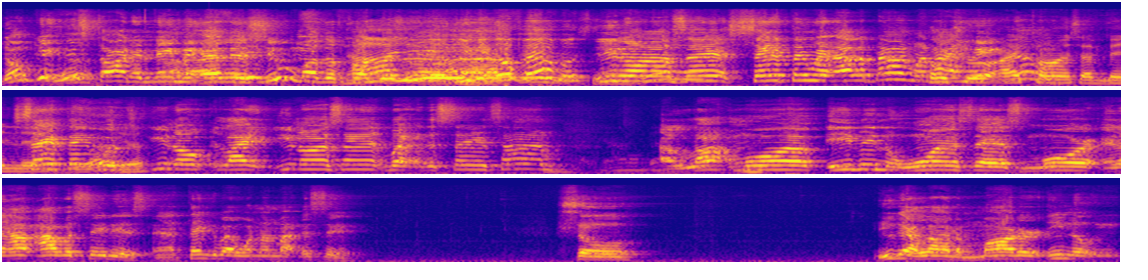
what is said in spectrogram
Don't get me started naming Nah, LSU motherfuckers. Nah, you, right you can go forever. You know what I'm saying? Same thing with Alabama. and I Cultural hate them. icons have been there. Same thing Yeah, with yeah. you know, like you know what I'm saying. But at the same time, a lot more, even the ones that's more. And I, I would say this, and I think about what I'm about to say. So you got a lot of modern, you know.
